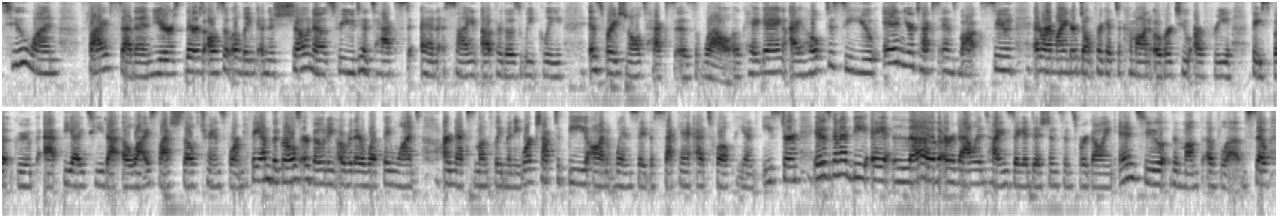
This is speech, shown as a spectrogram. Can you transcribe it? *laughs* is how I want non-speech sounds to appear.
five seven years. There's also a link in the show notes for you to text and sign up for those weekly inspirational texts as well. Okay, gang. I hope to see you in your text inbox soon. And a reminder: don't forget to come on over to our free Facebook group at bit.ly slash self transformed fam. The girls are voting over there what they want our next monthly mini workshop to be on Wednesday the second at 12 p.m. Eastern. It is going to be a love or Valentine's Day edition since we're going into the month of love. So,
